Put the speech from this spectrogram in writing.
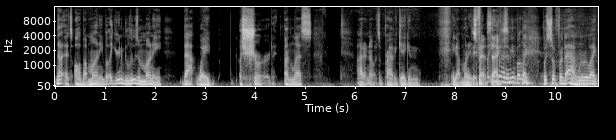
not. It's all about money, but like you're gonna be losing money that way, assured, unless I don't know. It's a private gig and they got money to spend. But you know what I mean. But like, but so for that, we were like.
